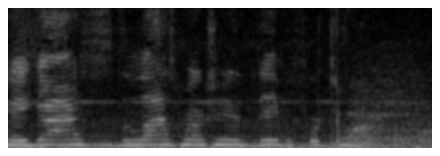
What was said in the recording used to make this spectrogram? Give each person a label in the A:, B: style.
A: Okay, guys, this is the last marketing of the day before tomorrow.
